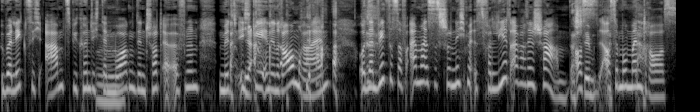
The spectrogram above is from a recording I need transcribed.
überlegt sich abends, wie könnte ich denn mhm. morgen den Shot eröffnen mit ich ja. gehe in den Raum rein. Ja. Und dann wirkt es auf einmal, ist es schon nicht mehr, es verliert einfach den Charme. Das aus, stimmt. aus dem Moment ja. raus.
